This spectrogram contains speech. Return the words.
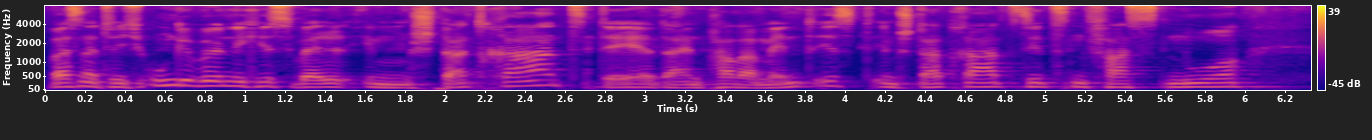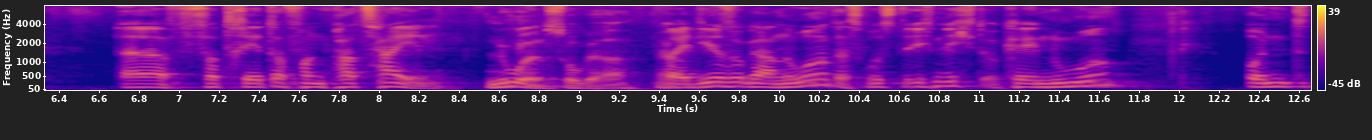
Was natürlich ungewöhnlich ist, weil im Stadtrat, der ja dein Parlament ist, im Stadtrat sitzen fast nur äh, Vertreter von Parteien. Nur sogar. Ja. Bei dir sogar nur, das wusste ich nicht, okay, nur. Und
